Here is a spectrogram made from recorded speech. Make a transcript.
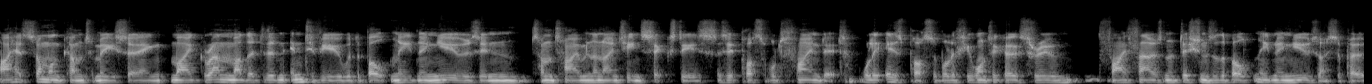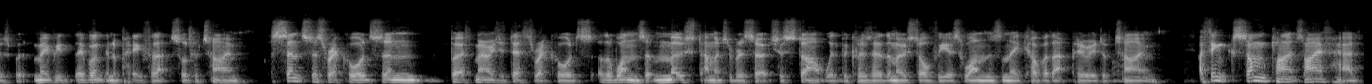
I had someone come to me saying my grandmother did an interview with the Bolton Evening News in some time in the 1960s. Is it possible to find it? Well, it is possible if you want to go through 5,000 editions of the Bolton Evening News, I suppose, but maybe they weren't going to pay for that sort of time. Census records and birth, marriage, and death records are the ones that most amateur researchers start with because they're the most obvious ones and they cover that period of time. I think some clients I've had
